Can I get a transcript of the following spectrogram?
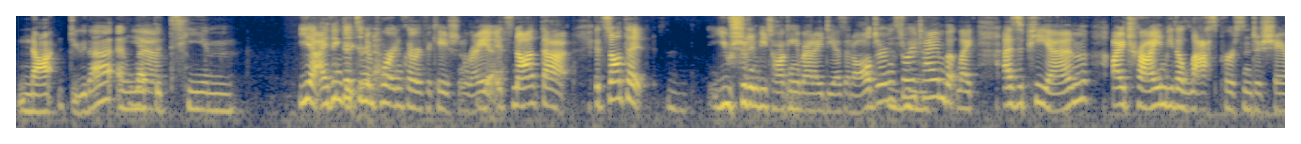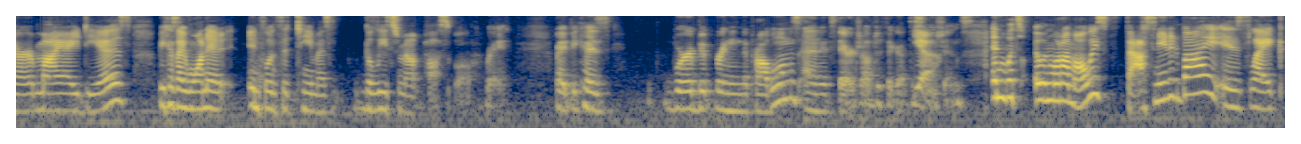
not do that and let the team. yeah i think that's an it out. important clarification right Yeah. it's not that it's not that you shouldn't be talking about ideas at all during story mm-hmm. time but like as a pm i try and be the last person to share my ideas because i want to influence the team as the least amount possible Right. Right. Because we're bringing the problems and it's their job to figure out the Yeah. solutions. And what's and what I'm always fascinated by is like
